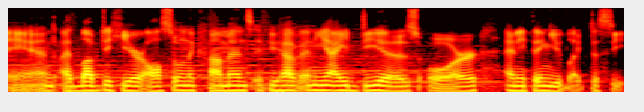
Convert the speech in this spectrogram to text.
And I'd love to hear also in the comments if you have any ideas or anything you'd like to see.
